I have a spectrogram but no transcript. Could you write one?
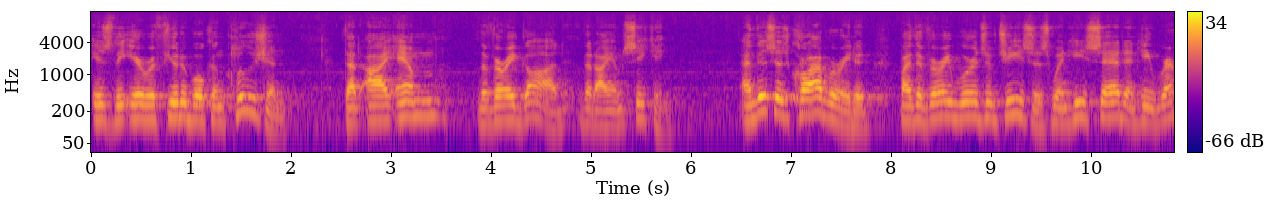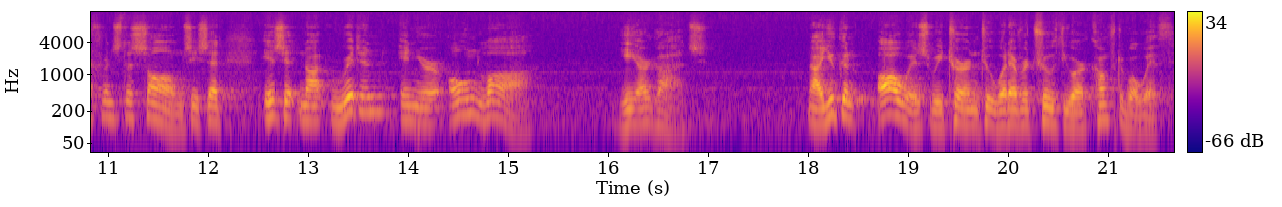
is the irrefutable conclusion that I am the very God that I am seeking. And this is corroborated by the very words of Jesus when he said, and he referenced the Psalms, he said, Is it not written in your own law, ye are gods? Now, you can always return to whatever truth you are comfortable with,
